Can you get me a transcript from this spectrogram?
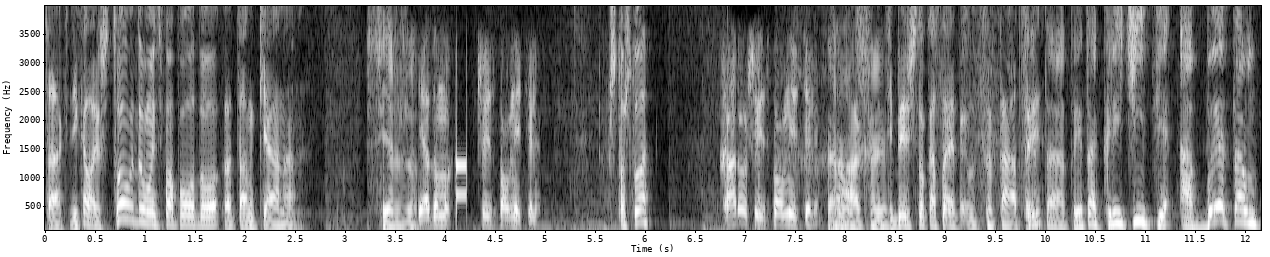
Так, Николай, что вы думаете по поводу э, Танкяна? Сержу. Я думаю, хороший исполнитель. Что-что? Хороший исполнитель. Хороший. Так, теперь что касается цитаты. Цитата. Итак, кричите об этом,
